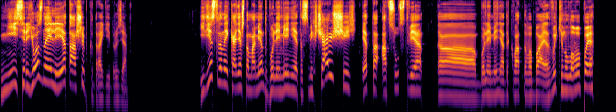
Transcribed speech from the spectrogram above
Несерьезная ли это ошибка, дорогие друзья? Единственный, конечно, момент более-менее это смягчающий. Это отсутствие э, более-менее адекватного бая. Выкинул АВП.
